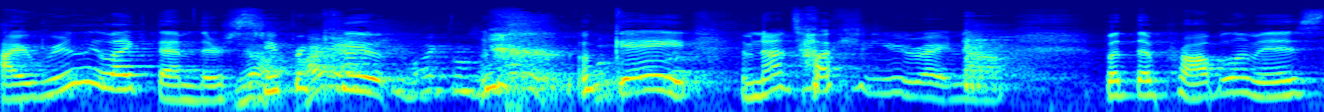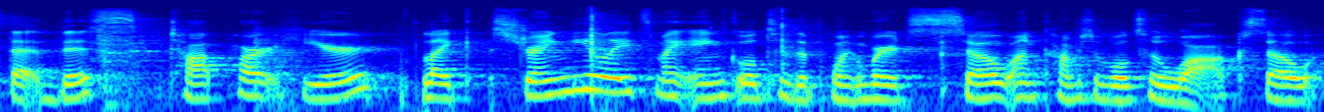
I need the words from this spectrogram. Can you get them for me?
I really like them. They're Yeah, super I cute. actually like those okay, I'm not talking to you right now. But the problem is that this top part here, like strangulates my ankle to the point where it's so uncomfortable to walk. So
